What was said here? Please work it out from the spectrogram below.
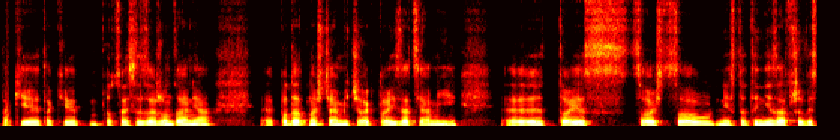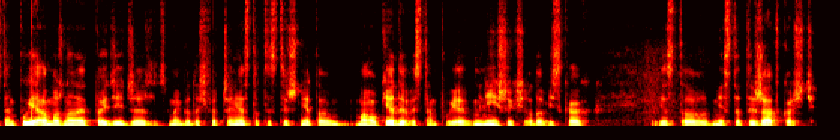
takie, takie procesy zarządzania podatnościami czy aktualizacjami to jest coś, co niestety nie zawsze występuje, a można nawet powiedzieć, że z mojego doświadczenia statystycznie to mało kiedy występuje. W mniejszych środowiskach jest to niestety rzadkość.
